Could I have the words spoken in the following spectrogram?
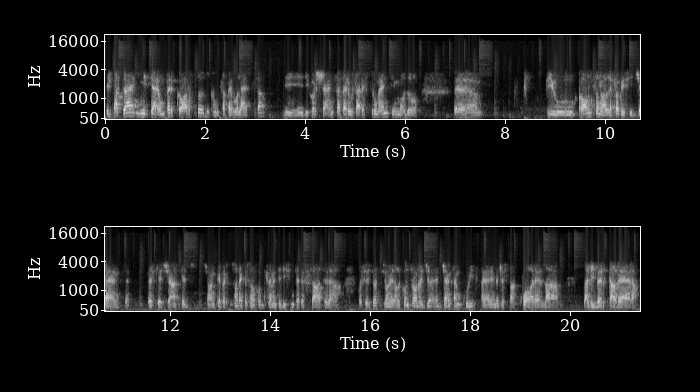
Il fatto è iniziare un percorso di consapevolezza, di, di coscienza per usare strumenti in modo eh, più consono alle proprie esigenze, perché c'è anche, c'è anche persone che sono completamente disinteressate da questa situazione, dal controllo, e ge- gente a cui eh, invece sta a cuore la, la libertà vera.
